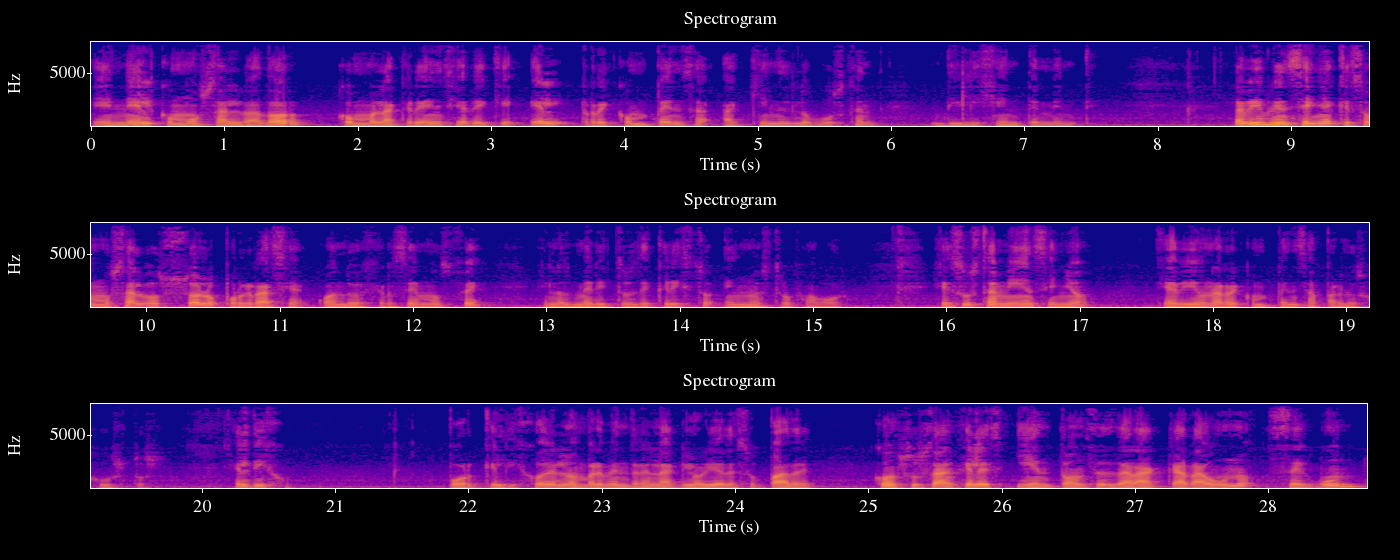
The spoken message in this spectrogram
en Él como Salvador como la creencia de que Él recompensa a quienes lo buscan diligentemente. La Biblia enseña que somos salvos solo por gracia cuando ejercemos fe en los méritos de Cristo en nuestro favor. Jesús también enseñó que había una recompensa para los justos. Él dijo, porque el Hijo del Hombre vendrá en la gloria de su Padre con sus ángeles y entonces dará cada uno según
